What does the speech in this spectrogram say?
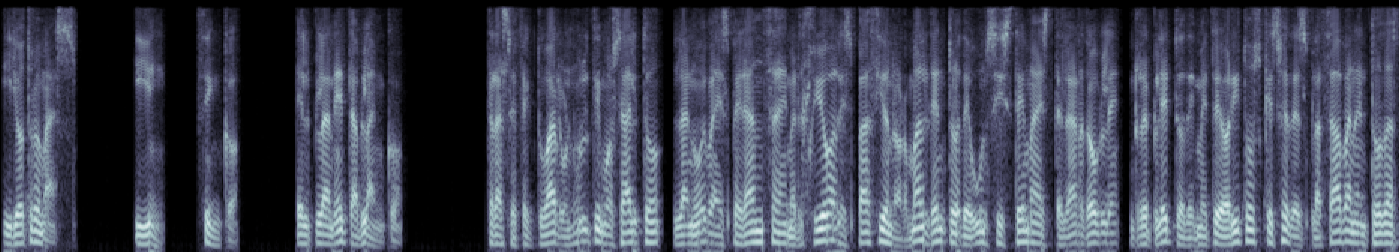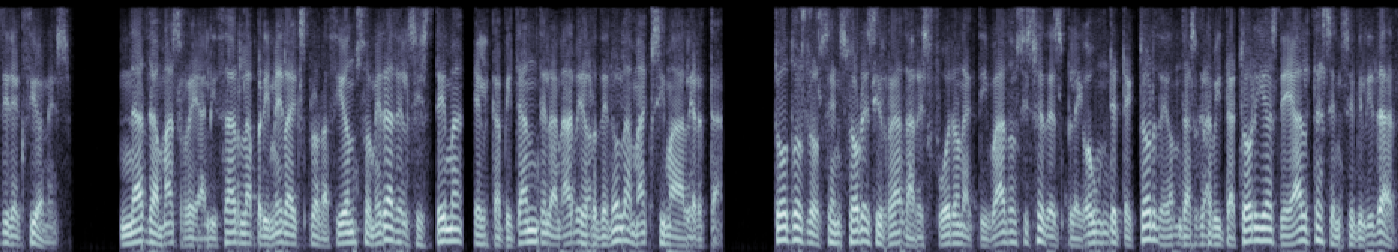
Y otro más. Y... 5. El planeta blanco. Tras efectuar un último salto, la nueva esperanza emergió al espacio normal dentro de un sistema estelar doble, repleto de meteoritos que se desplazaban en todas direcciones. Nada más realizar la primera exploración somera del sistema, el capitán de la nave ordenó la máxima alerta. Todos los sensores y radares fueron activados y se desplegó un detector de ondas gravitatorias de alta sensibilidad,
